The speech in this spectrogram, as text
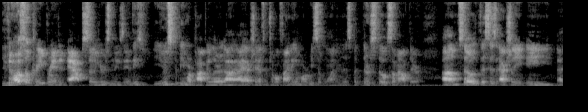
You can also create branded apps. So here's an example. These used to be more popular. Uh, I actually had some trouble finding a more recent one in this, but there's still some out there. Um, so this is actually a, a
